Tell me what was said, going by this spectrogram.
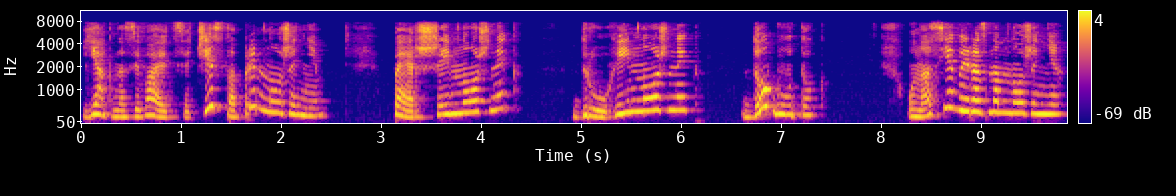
як називаються числа при множенні. Перший множник, другий множник, добуток. У нас є вираз на множення.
